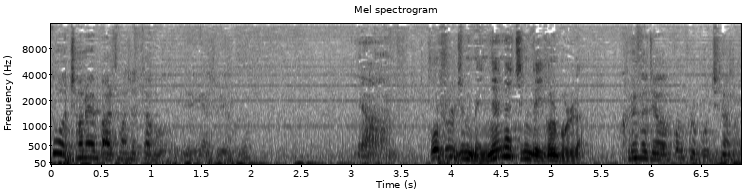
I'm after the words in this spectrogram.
또 전에 말씀하셨다고 얘기하시려고요? 야, 골프를 지금 몇 년이나 치는데 이걸 몰라. 그래서 제가 골프를 못 치나 봐요.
